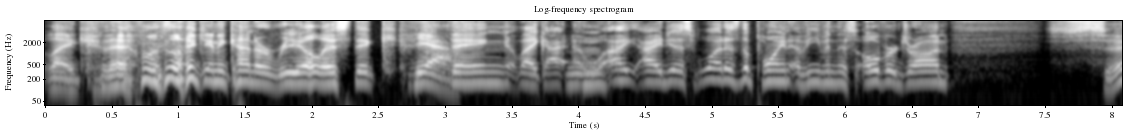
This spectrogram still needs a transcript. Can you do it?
Like that was like any kind of realistic Yeah. thing. Like I, Mhm. I, I just, what is the point of even this overdrawn? Seven.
